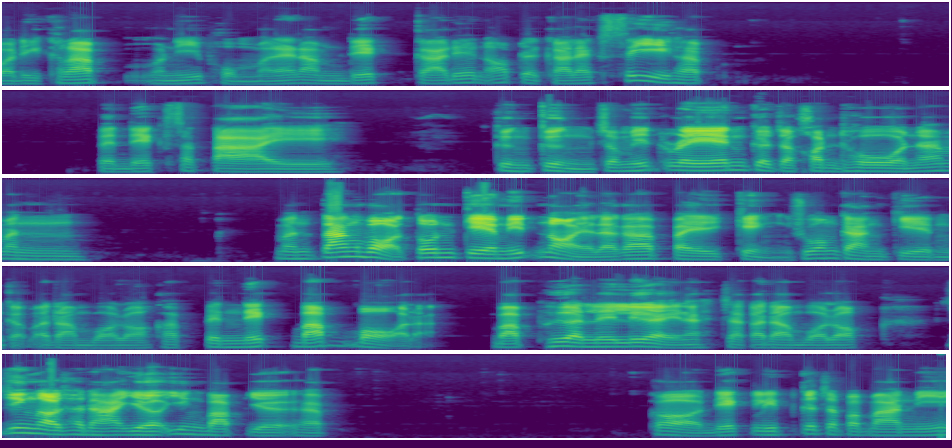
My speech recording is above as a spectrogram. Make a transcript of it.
วัสดีครับ วันนี้ผมมาแนะนำเด็ก Guardian of the Galaxy ครับ เป็นเด็กสไตล์กึ่งกึ่งจะมิดเรนเกิดจากคอนโทรลนะ มัน มันตั้งบอร์ดต้นเกมนิดหน่อยแล้วก็ไปเก่งช่วงกลางเกมกับอดัมวอลล็อกครับ เป็นเด็กบัฟบอร์ดอะบัฟเพื่อนเรื่อยๆนะจากอดัมวอลล็อก ยิ่งเราชนะเยอะยิ่งบัฟเยอะครับ ก็เด็กลิสก็จะประมาณนี้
